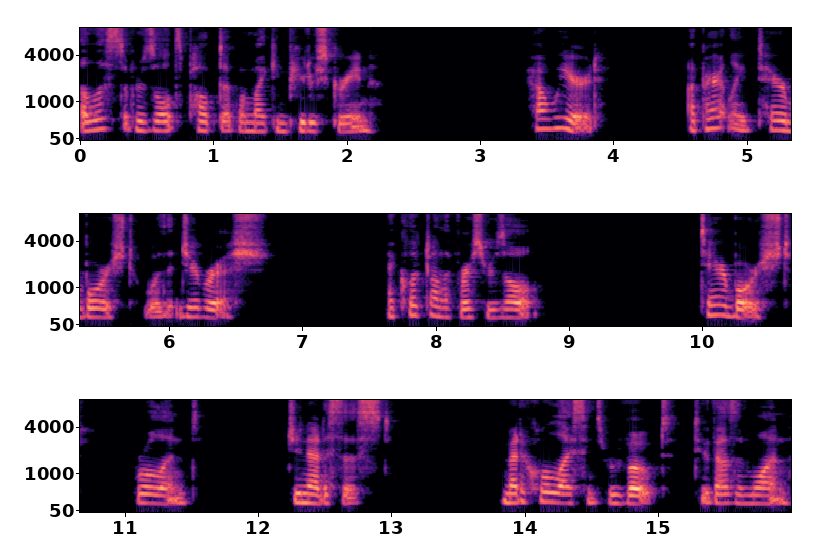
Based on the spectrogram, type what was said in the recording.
A list of results popped up on my computer screen. How weird. Apparently, Ter Borcht wasn't gibberish. I clicked on the first result. Ter Borcht, Roland, geneticist. Medical license revoked, 2001.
